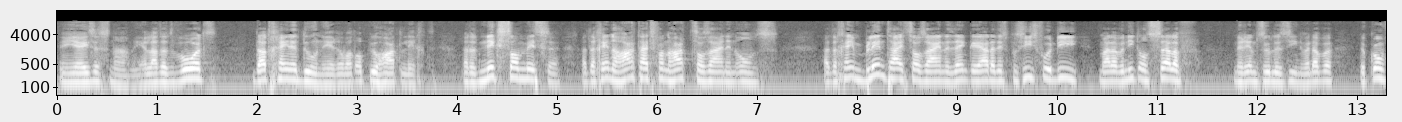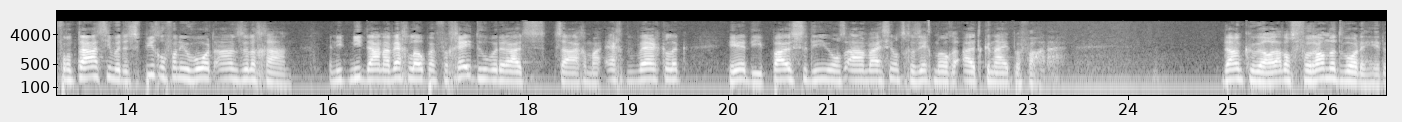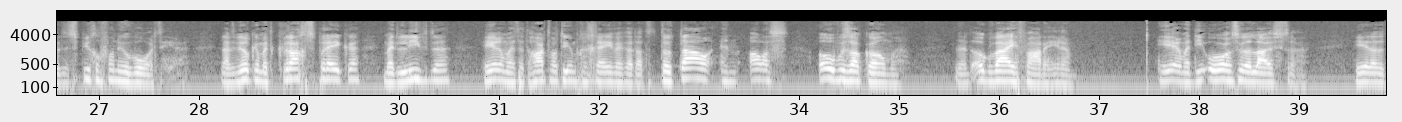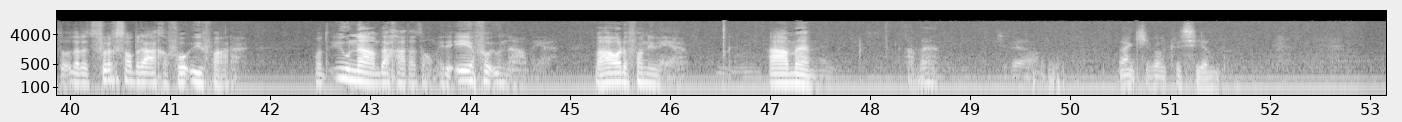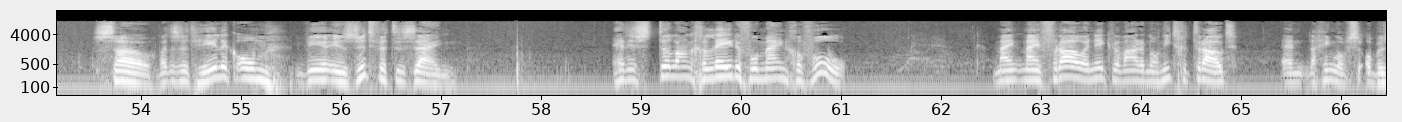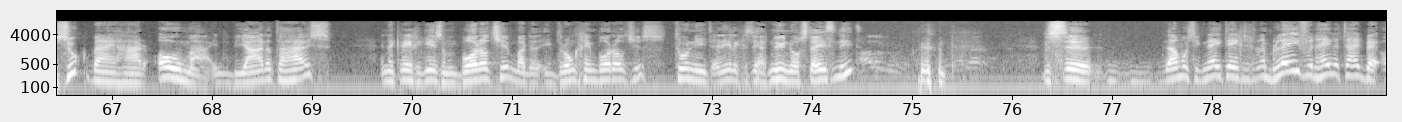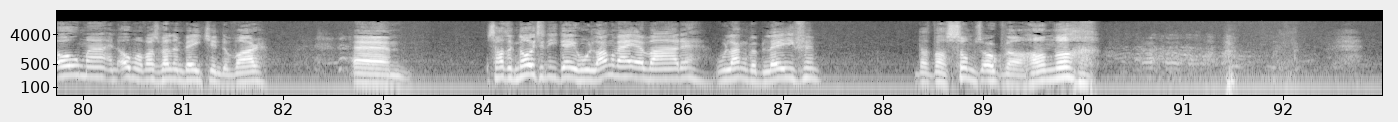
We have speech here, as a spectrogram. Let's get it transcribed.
In Jezus' naam, Heer. Laat het woord datgene doen, Heer, wat op uw hart ligt. Dat het niks zal missen. Dat er geen hardheid van hart zal zijn in ons. Dat er geen blindheid zal zijn en denken, ja, dat is precies voor die. Maar dat we niet onszelf erin zullen zien. Maar dat we de confrontatie met de spiegel van uw woord aan zullen gaan. En niet, niet daarna weglopen en vergeten hoe we eruit zagen. Maar echt werkelijk, Heer, die puisten die u ons aanwijst in ons gezicht mogen uitknijpen, Vader. Dank u wel. Laat ons veranderd worden, Heer, door de spiegel van uw woord, Heer. En laat Wilke met kracht spreken, met liefde. Heer, met het hart wat u hem gegeven heeft. Dat het totaal en alles over zal komen. En dat ook wij, Vader, Heer. Heer, met die oren zullen luisteren. Heer, dat het, dat het vrucht zal dragen voor u, Vader. Want uw naam, daar gaat het om. De eer voor uw naam, Heer. We houden van u, Heer. Amen. Amen. Dankjewel. Dankjewel, Christian. Zo, wat is het heerlijk om weer in Zutphen te zijn. Het is te lang geleden voor mijn gevoel. Mijn, mijn vrouw en ik, we waren nog niet getrouwd. En dan gingen we op, op bezoek bij haar oma in het bejaardentehuis. En dan kreeg ik eerst een borreltje, maar ik dronk geen borreltjes. Toen niet en eerlijk gezegd nu nog steeds niet. dus uh, daar moest ik nee tegen zeggen. En bleef een hele tijd bij oma. En oma was wel een beetje in de war. Um, ze had ook nooit een idee hoe lang wij er waren, hoe lang we bleven. Dat was soms ook wel handig.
